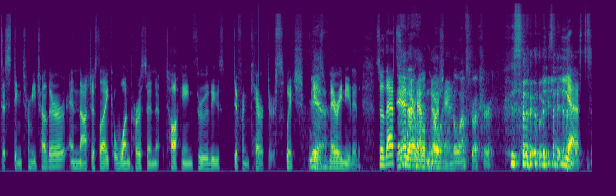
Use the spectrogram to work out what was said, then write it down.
distinct from each other and not just like one person talking through these different characters, which is very needed. So that's and where I have no handle on structure. so it was- uh, yes.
